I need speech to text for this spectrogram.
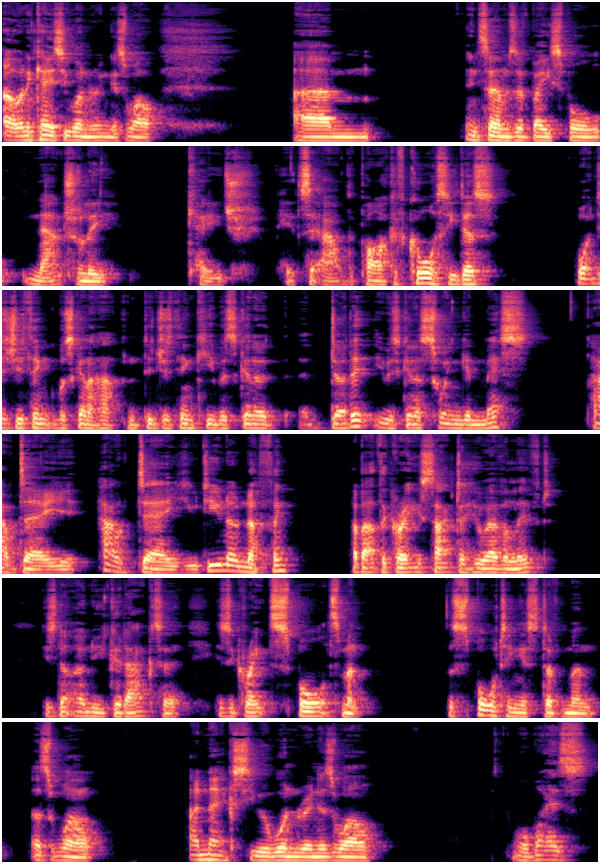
Oh, and in case you're wondering as well, um, in terms of baseball, naturally, Cage hits it out of the park. Of course he does. What did you think was going to happen? Did you think he was going to uh, dud it? He was going to swing and miss? How dare you? How dare you? Do you know nothing about the greatest actor who ever lived? He's not only a good actor, he's a great sportsman. The sportingest of men as well. And next you were wondering as well, well, where's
